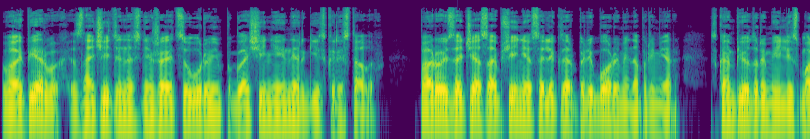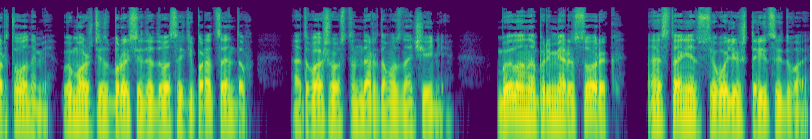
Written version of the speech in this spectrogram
Во-первых, значительно снижается уровень поглощения энергии из кристаллов. Порой за час общения с электроприборами, например, с компьютерами или смартфонами, вы можете сбросить до 20% от вашего стандартного значения. Было, например, 40, а станет всего лишь 32.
